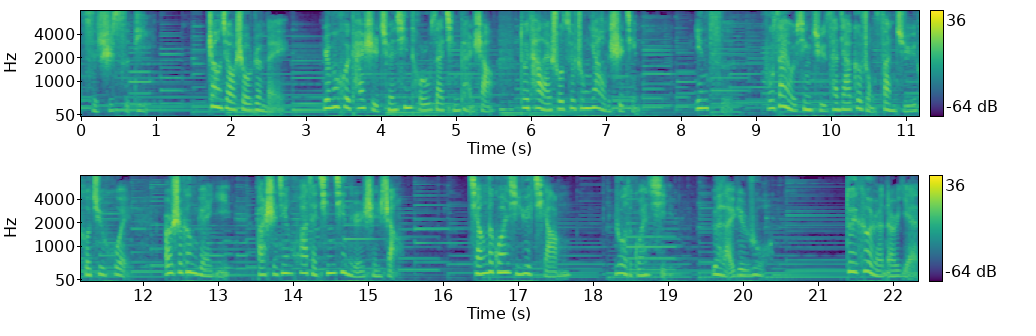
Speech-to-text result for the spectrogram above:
此时此地。赵教授认为，人们会开始全心投入在情感上对他来说最重要的事情，因此。不再有兴趣参加各种饭局和聚会，而是更愿意把时间花在亲近的人身上。强的关系越强，弱的关系越来越弱。对个人而言，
